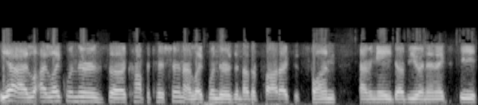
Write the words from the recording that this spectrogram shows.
Yeah, I, I like when there's uh, competition. I like when there's another product. It's fun having AEW and NXT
